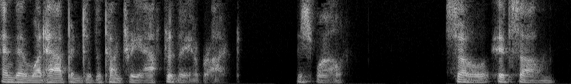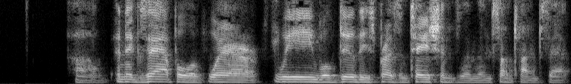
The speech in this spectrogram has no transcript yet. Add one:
and then what happened to the country after they arrived as well. So it's um, an example of where we will do these presentations, and then sometimes that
